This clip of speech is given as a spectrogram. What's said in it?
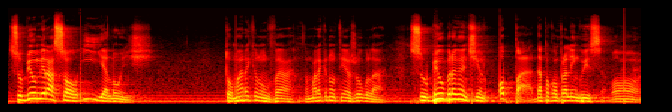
Subiu o Mirassol. Ia é longe. Tomara que eu não vá, tomara que não tenha jogo lá. Subiu o Bragantino. Opa, dá para comprar linguiça. Bom,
